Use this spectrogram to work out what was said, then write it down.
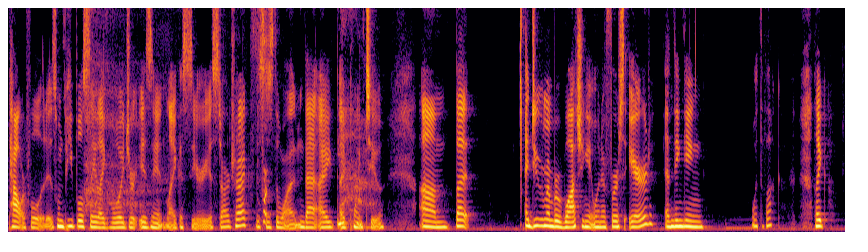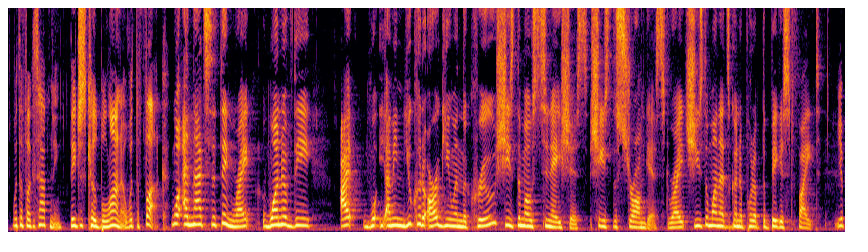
powerful it is. When people say like Voyager isn't like a serious Star Trek, this is the one that I, I point to. Um, but I do remember watching it when it first aired and thinking, what the fuck? Like, what the fuck is happening? They just killed B'Elanna. What the fuck? Well, and that's the thing, right? One of the I w- I mean, you could argue in the crew, she's the most tenacious. She's the strongest, right? She's the one that's going to put up the biggest fight. Yep.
